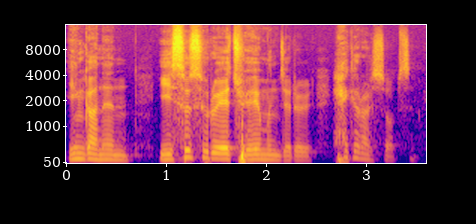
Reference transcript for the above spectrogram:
인간은 이 스스로의 죄의 문제를 해결할 수 없습니다.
